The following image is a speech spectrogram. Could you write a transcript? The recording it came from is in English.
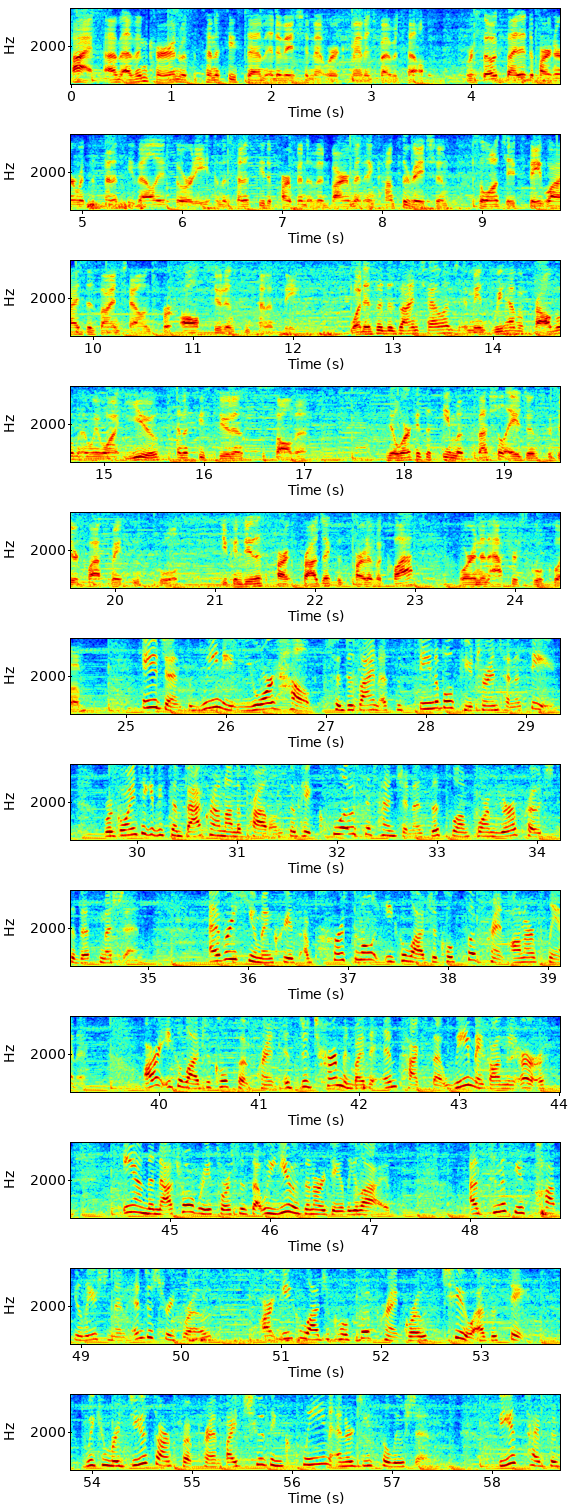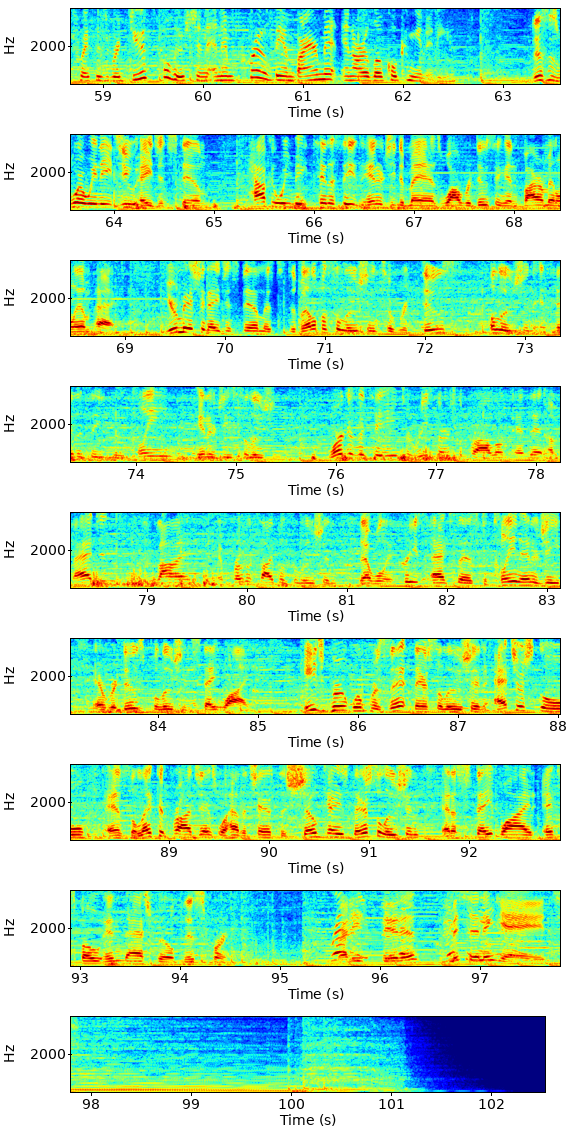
Hi, I'm Evan Curran with the Tennessee STEM Innovation Network managed by Battelle. We're so excited to partner with the Tennessee Valley Authority and the Tennessee Department of Environment and Conservation to launch a statewide design challenge for all students in Tennessee. What is a design challenge? It means we have a problem and we want you, Tennessee students, to solve it. You'll work as a team of special agents with your classmates in school. You can do this part project as part of a class or in an after-school club. Agents, we need your help to design a sustainable future in Tennessee. We're going to give you some background on the problem, so pay close attention as this will inform your approach to this mission. Every human creates a personal ecological footprint on our planet. Our ecological footprint is determined by the impact that we make on the earth and the natural resources that we use in our daily lives. As Tennessee's population and industry grows, our ecological footprint grows too as a state we can reduce our footprint by choosing clean energy solutions. These types of choices reduce pollution and improve the environment in our local communities. This is where we need you, Agent STEM. How can we meet Tennessee's energy demands while reducing environmental impact? Your mission, Agent STEM, is to develop a solution to reduce pollution in Tennessee through clean energy solutions. Work as a team to research the problem and then imagine, design, and prototype a solution that will increase access to clean energy and reduce pollution statewide. Each group will present their solution at your school, and selected projects will have a chance to showcase their solution at a statewide expo in Nashville this spring. Ready, students? Mission engage.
